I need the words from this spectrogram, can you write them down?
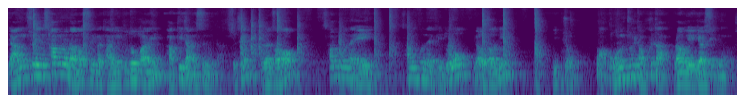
양수인 3으로 나눴으니까 당연히 부동방이 바뀌지 않습니다. 그치? 그래서 3분의 A, 3분의 B도 여전히 이쪽, 어, 오른쪽이 더 크다라고 얘기할 수 있는 거죠.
